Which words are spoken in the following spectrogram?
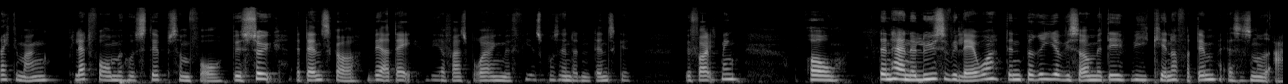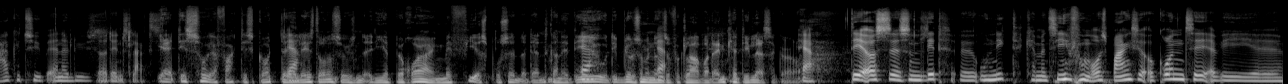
rigtig mange platforme hos Step, som får besøg af danskere hver dag. Vi har faktisk berøring med 80 procent af den danske befolkning. Og den her analyse, vi laver, den beriger vi så med det, vi kender fra dem, altså sådan noget arketype-analyse og den slags. Ja, det så jeg faktisk godt, da Ja. jeg læste undersøgelsen, at I har berøring med 80 procent af danskerne. Det, er Ja. jo, det bliver du simpelthen nødt Ja. til at forklare, hvordan kan det lade sig gøre? Ja, det er også øh, sådan lidt øh, unikt, kan man sige, for vores branche. Og grunden til, at vi, øh,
